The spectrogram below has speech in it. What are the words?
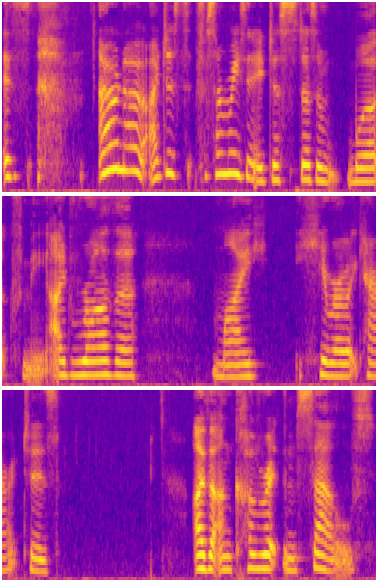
is I don't know. I just for some reason it just doesn't work for me. I'd rather my heroic characters either uncover it themselves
